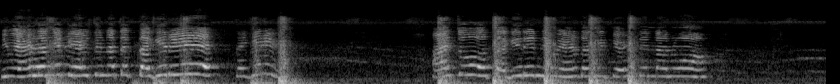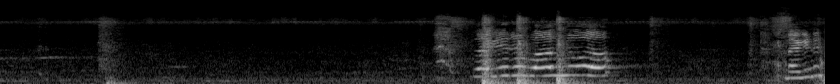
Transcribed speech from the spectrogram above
ನೀವ್ ಹೇಳಕ್ಕೆ ಹೇಳ್ತೀನಿ ತೆಗೀರಿ. ತೆಗೀರಿ. ಆಯ್ತು, ತೆಗೀರಿ, ನೀವ್ ಹೇಳ್ದಂಗೆ ಕೇಳ್ತೀನಿ ನಾನು ತೆಗೀರಿ ಬಾಗ್ಲು ನಗಿನಿ ತೆಗಿ ನಗಿನಿ ಬಾಗ್ಲನ್ನ ಅಲ್ಲೂ ಇಲ್ಲ ಇಲ್ಲೂ ಇಲ್ಲ ನಾನು ಎಲ್ಲೋಗ್ಲಿ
